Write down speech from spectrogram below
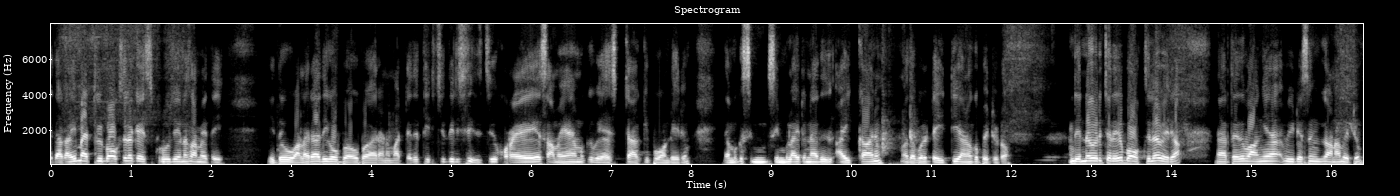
ഇതാക്കാം ഈ മെറ്റൽ ബോക്സിലൊക്കെ സ്ക്രൂ ചെയ്യുന്ന സമയത്തേ ഇത് വളരെയധികം ഉപ ഉപകാരമാണ്. മറ്റേത് തിരിച്ച് തിരിച്ച് തിരിച്ച് കുറേ സമയം നമുക്ക് വേസ്റ്റ് ആക്കി പോകേണ്ടി വരും. നമുക്ക് സിം സിമ്പിളായിട്ട് തന്നെ അത് അയക്കാനും അതേപോലെ ടൈറ്റ് ഒക്കെ പറ്റും കേട്ടോ ഇതിന്റെ ഒരു ചെറിയൊരു ബോക്സിലാണ് വരിക. നേരത്തെ ഇത് വാങ്ങിയ വീഡിയോസ് നിങ്ങൾക്ക് കാണാൻ പറ്റും.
